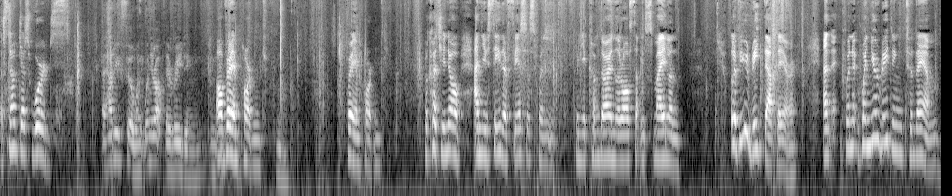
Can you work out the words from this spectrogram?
It's not just words. And how do you feel when, when you're up there reading? Oh, very important. Very important. Because you know, and you see their faces when when you come down, they're all sitting smiling. Well, if you read that there, and when when you're reading to them,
